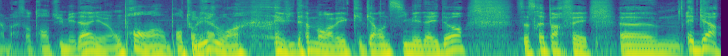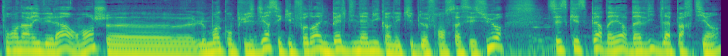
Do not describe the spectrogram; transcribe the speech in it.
Ah bah 138 médailles, on prend, hein, on prend tous on les prend. jours, hein. évidemment, avec 46 médailles d'or, ça serait parfait. Euh, Edgar, pour en arriver là, en revanche, euh, le moins qu'on puisse dire, c'est qu'il faudra une belle dynamique en équipe de France, ça c'est sûr. C'est ce qu'espère d'ailleurs David Lapartien,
